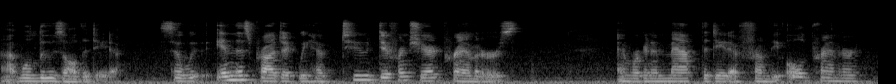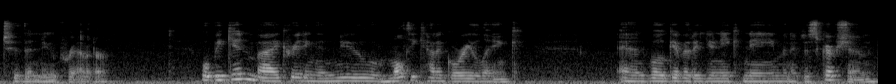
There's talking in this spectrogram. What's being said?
uh, we'll lose all the data. So we, in this project we have two different shared parameters and we're going to map the data from the old parameter to the new parameter. We'll begin by creating a new multi-category link and we'll give it a unique name and a description.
